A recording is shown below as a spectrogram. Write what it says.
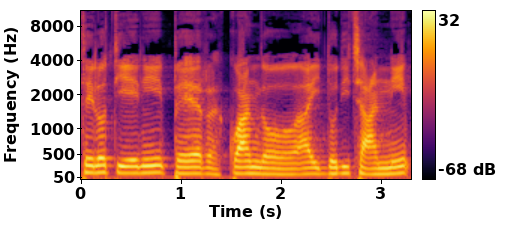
te lo tieni per quando hai 12 anni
